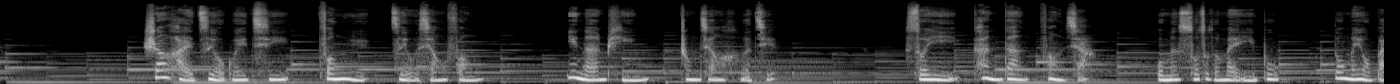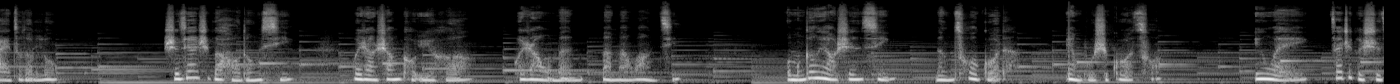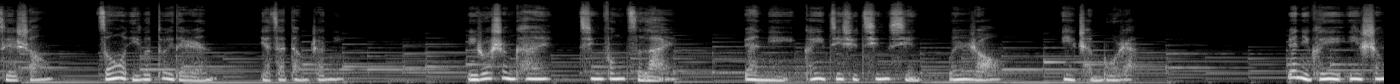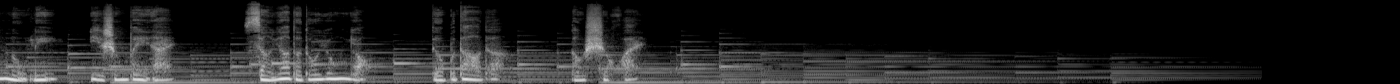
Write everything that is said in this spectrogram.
山海自有归期，风雨自有相逢，意难平，终将和解。所以看淡放下，我们所走的每一步，都没有白走的路。时间是个好东西，会让伤口愈合，会让我们慢慢我们更要深信，能错过的，便不是过错，因为在这个世界上，总有一个对的人，也在等着你。你若盛开，清风自来。愿你可以继续清醒温柔，一尘不染。愿你可以一生努力，一生被爱，想要的都拥有。得不到的，都释怀。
